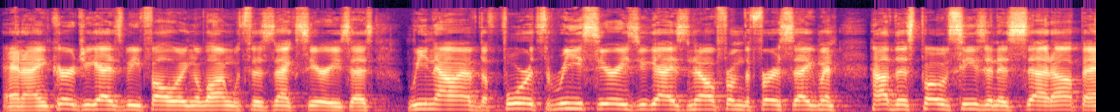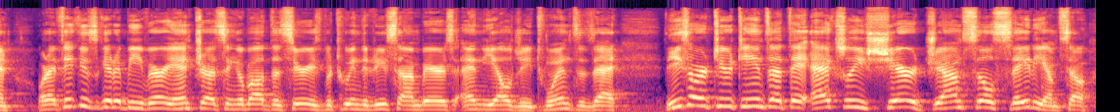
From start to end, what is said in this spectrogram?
and I encourage you guys to be following along with this next series as we now have the 4 3 series. You guys know from the first segment how this postseason is set up, and what I think is going to be very interesting interesting about the series between the Doosan Bears and the LG Twins is that these are two teams that they actually share Jamsil Stadium, so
